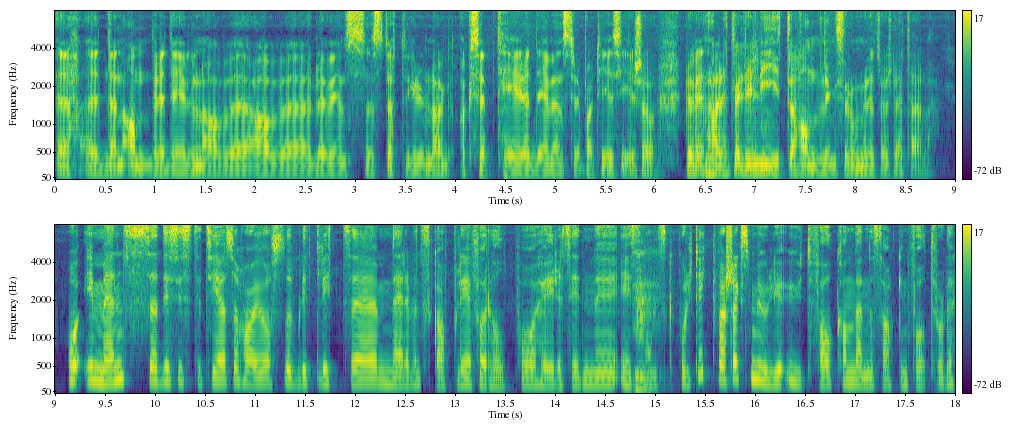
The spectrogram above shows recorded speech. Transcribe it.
den andre delen av, av Løvens støttegrunnlag akseptere det Venstrepartiet sier. Så Løven har et veldig lite handlingsrom rett og slett her. Da. Og imens de siste tida så har jo også blitt litt eh, mer vennskapelige forhold på høyresiden i, i svensk mm. politikk. Hva slags mulige utfall kan denne saken få, tror du?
